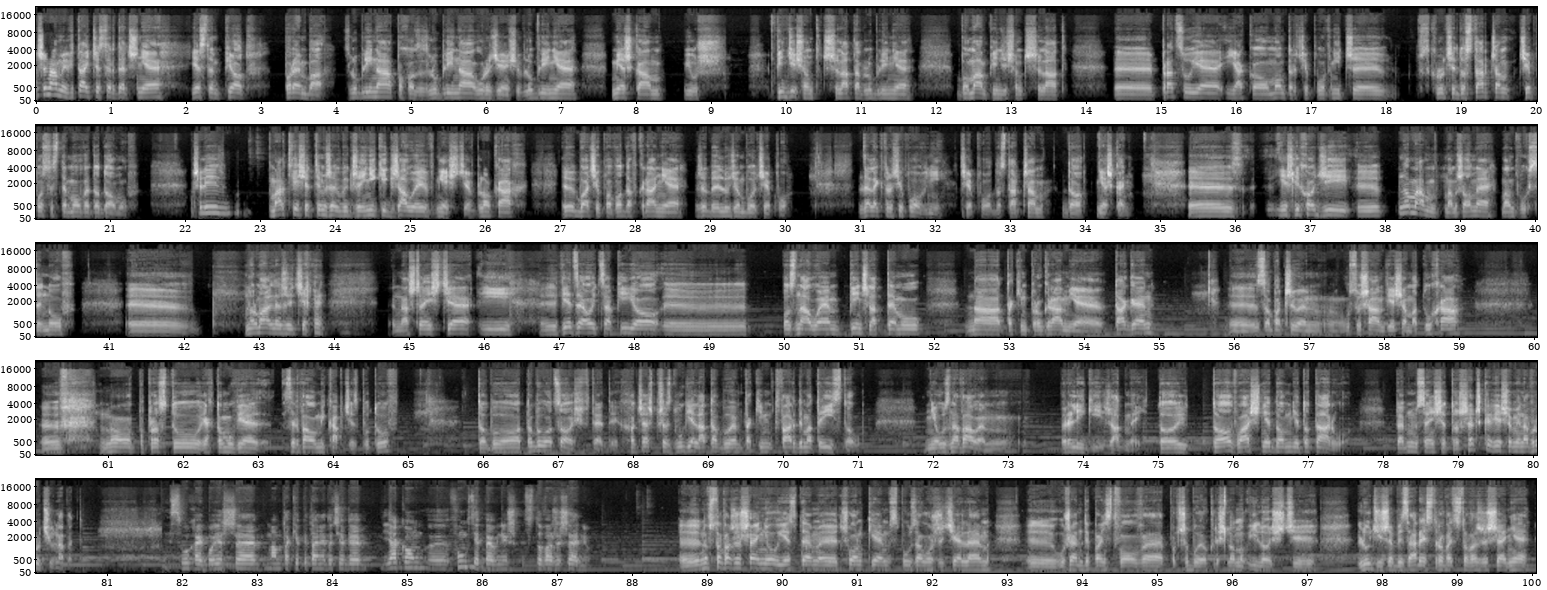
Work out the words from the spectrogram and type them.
zaczynamy. Witajcie serdecznie. Jestem Piotr Poręba z Lublina. Pochodzę z Lublina. Urodziłem się w Lublinie. Mieszkam już 53 lata w Lublinie, bo mam 53 lat. Yy, Pracuję jako monter ciepłowniczy. W skrócie dostarczam ciepło systemowe do domów. Czyli martwię się tym, żeby grzejniki grzały w mieście, w blokach, żeby była ciepła woda w kranie, żeby ludziom było ciepło. Z elektrociepłowni ciepło dostarczam do mieszkań. Yy, Jeśli chodzi, yy, no mam, mam żonę, mam dwóch synów, yy, normalne życie na szczęście i wiedzę ojca Pio poznałem 5 lat temu na takim programie Tagen. Y, Zobaczyłem, usłyszałem Wiesia Matucha. Y, No, po prostu, jak to mówię, zerwało mi kapcie z butów. To było, to było coś wtedy. Chociaż przez długie lata byłem takim twardym ateistą. Nie uznawałem religii żadnej. To, to właśnie do mnie dotarło. W pewnym sensie troszeczkę Wiesio mnie nawrócił nawet. Słuchaj, bo jeszcze mam takie pytanie do ciebie. Jaką y, funkcję pełnisz w stowarzyszeniu? Y, No w stowarzyszeniu jestem y, członkiem, współzałożycielem. Urzędy państwowe potrzebują określoną ilość ludzi, żeby zarejestrować stowarzyszenie,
